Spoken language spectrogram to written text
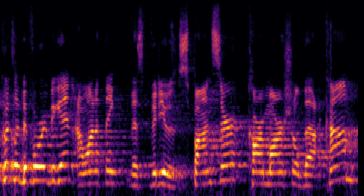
quickly before we begin, I want to thank this video's sponsor, CarMarshal.com.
